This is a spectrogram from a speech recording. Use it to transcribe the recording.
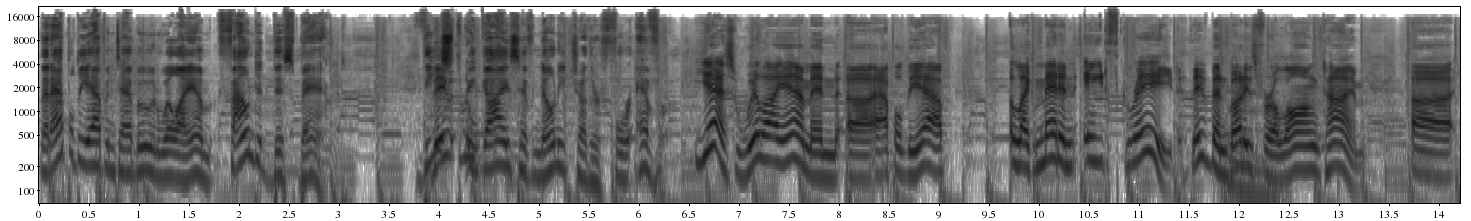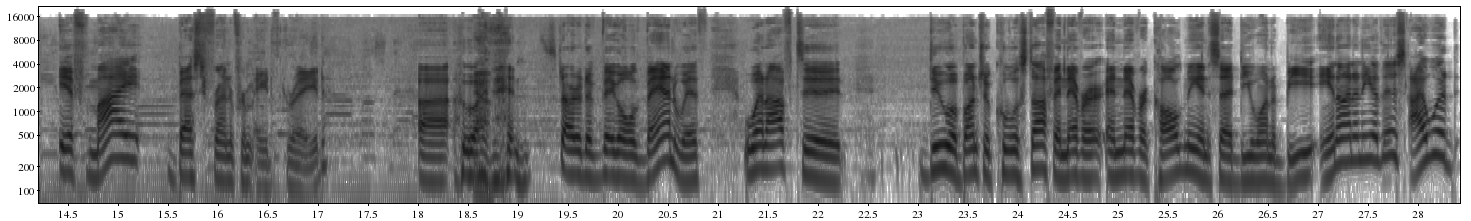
that Apple the App and Taboo and Will I Am founded this band. These They- three guys have known each other forever. Yes, Will I Am and uh, Apple the App like met in eighth grade. They've been buddies for a long time. Uh, if my best friend from eighth grade, uh, who I then started a big old band with, went off to do a bunch of cool stuff and never and never called me and said, "Do you want to be in on any of this?" I would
